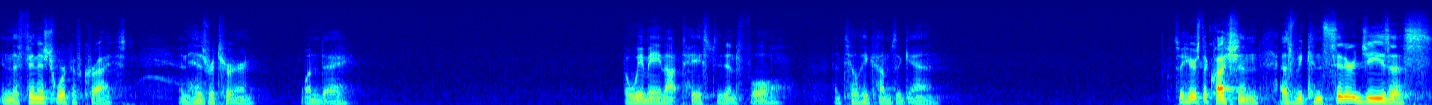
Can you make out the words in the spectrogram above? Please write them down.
in the finished work of Christ and his return one day. But we may not taste it in full until he comes again. So here's the question as we consider Jesus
